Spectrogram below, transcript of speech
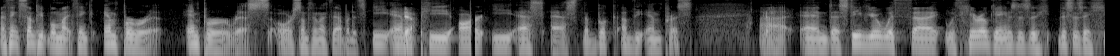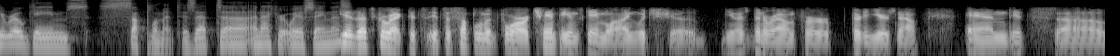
I think some people might think emperor, emperoress or something like that, but it's E M P R E S S, the Book of the Empress. Uh, and uh, Steve, you're with uh, with Hero Games. This is a, this is a Hero Games supplement. Is that uh, an accurate way of saying this? Yeah, that's correct. It's it's a supplement for our Champions game line, which uh, you know has been around for 30 years now and it uh,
